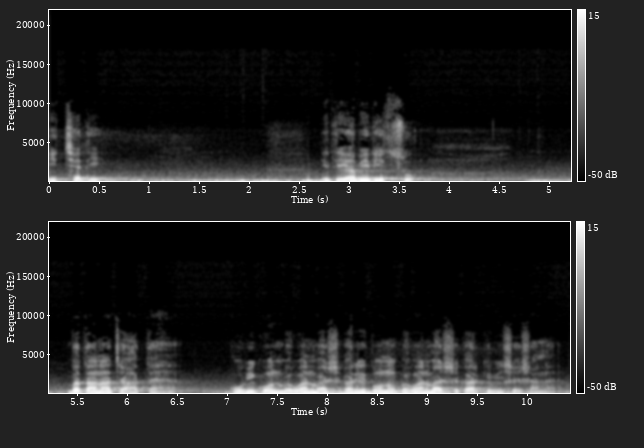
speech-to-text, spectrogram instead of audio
इच्छति इति अभिधित्सु बताना चाहते हैं। वो भी कौन? भगवान भाष्यकार। ये दोनों भगवान भाष्यकार के विशेषण है।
